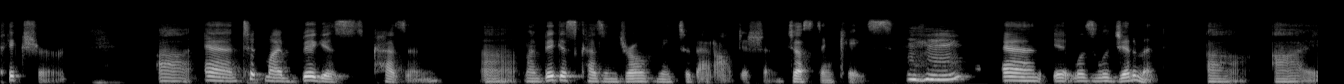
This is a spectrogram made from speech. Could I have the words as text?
picture, uh, and took my biggest cousin. Uh, my biggest cousin drove me to that audition just in case. Mm-hmm. And it was legitimate. Uh, I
